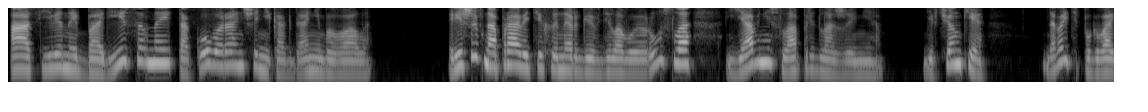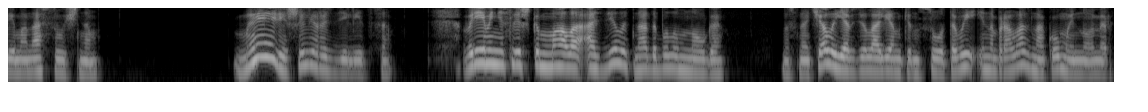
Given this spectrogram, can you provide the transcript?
а с Еленой Борисовной такого раньше никогда не бывало. Решив направить их энергию в деловое русло, я внесла предложение. «Девчонки, давайте поговорим о насущном». Мы решили разделиться. Времени слишком мало, а сделать надо было много. Но сначала я взяла Ленкин сотовый и набрала знакомый номер.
